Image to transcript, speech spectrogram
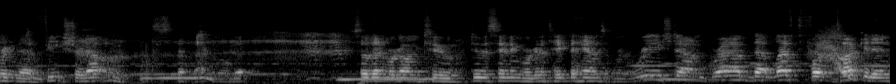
Bring the feet straight out step back a little bit. So then we're going to do the same thing. We're going to take the hands and we're going to reach down, grab that left foot, tuck it in.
